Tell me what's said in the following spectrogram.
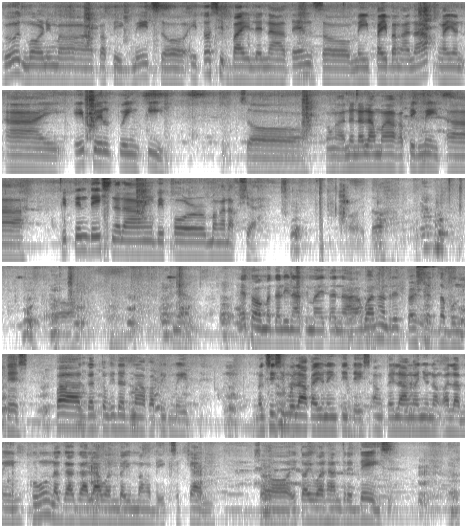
Good morning mga kapigmates. So ito si Baile natin. So may 5 ang anak. Ngayon ay April 20. So kung ano na lang mga kapigmate. ah 15 days na lang before mga anak siya. So ito. So. Ito madali natin makita na 100% na buntis. Pag gantong edad mga kapigmate, nagsisimula kayo 90 days, ang kailangan nyo nang alamin kung nagagalawan ba yung mga biik sa tiyan. So ito ay 100 days.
